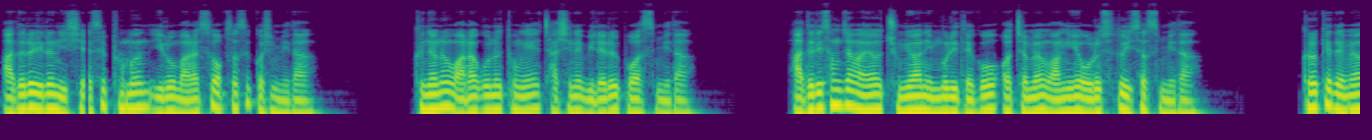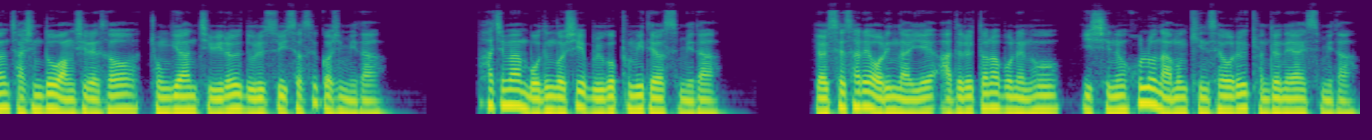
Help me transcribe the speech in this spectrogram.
아들을 잃은 이 씨의 슬픔은 이루 말할 수 없었을 것입니다. 그녀는 완화군을 통해 자신의 미래를 보았습니다. 아들이 성장하여 중요한 인물이 되고 어쩌면 왕위에 오를 수도 있었습니다. 그렇게 되면 자신도 왕실에서 존귀한 지위를 누릴 수 있었을 것입니다. 하지만 모든 것이 물거품이 되었습니다. 13살의 어린 나이에 아들을 떠나보낸 후 이 씨는 홀로 남은 긴 세월을 견뎌내야 했습니다.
